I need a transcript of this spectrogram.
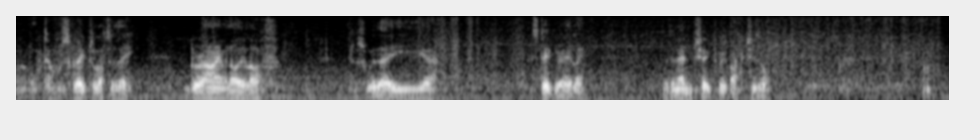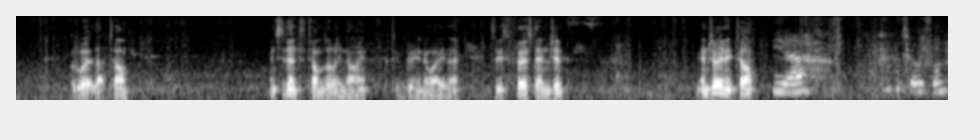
Oh, Tom scraped a lot of the grime and oil off just with a uh, stick really with an end shaped a bit like a chisel. Good work that Tom. Incidentally Tom's only nine, at him grinning away there. This is his first engine. Enjoying it Tom? Yeah. It's really fun.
